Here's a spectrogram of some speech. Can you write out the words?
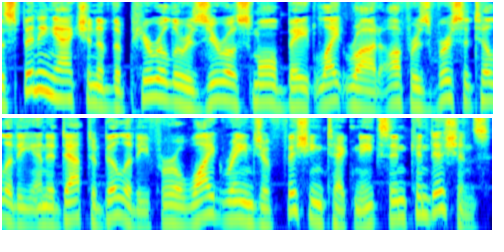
The spinning action of the Purelure Zero Small Bait Light Rod offers versatility and adaptability for a wide range of fishing techniques and conditions.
